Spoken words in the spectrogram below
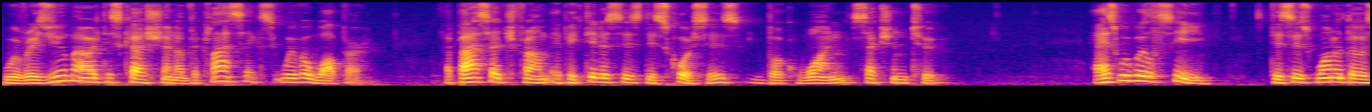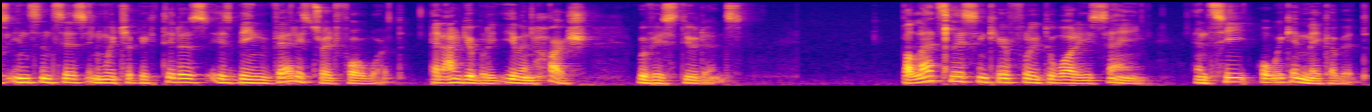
We resume our discussion of the classics with a whopper, a passage from Epictetus' Discourses, Book 1, Section 2. As we will see, this is one of those instances in which Epictetus is being very straightforward, and arguably even harsh, with his students but let's listen carefully to what he's saying and see what we can make of it.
